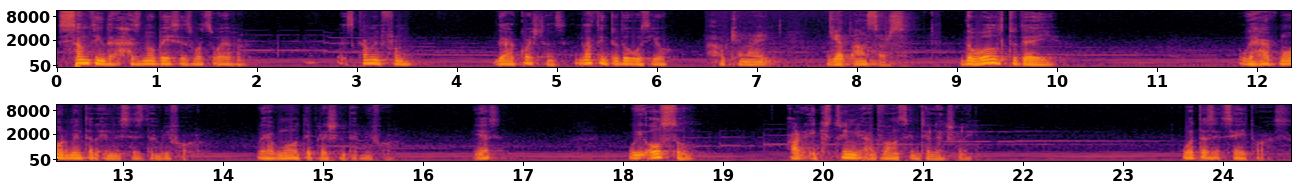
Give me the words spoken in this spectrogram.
something that has no basis whatsoever. It's coming from, there are questions, nothing to do with you. How can I get answers? The world today, we have more mental illnesses than before. We have more depression than before. Yes? We also are extremely advanced intellectually. What does it say to us?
